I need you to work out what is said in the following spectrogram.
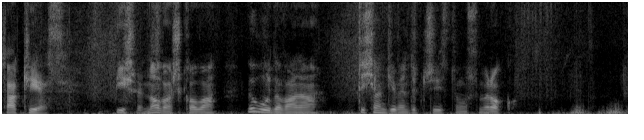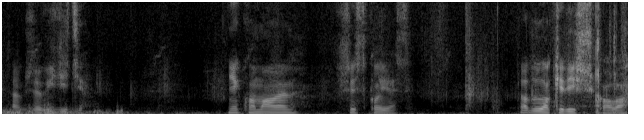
tak jest. Pisze, nowa szkoła wybudowana w 1938 roku. Także widzicie, nie kłamałem, wszystko jest. To była kiedyś szkoła.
